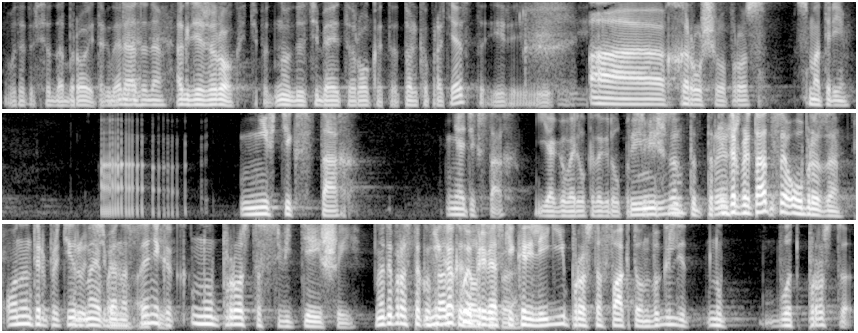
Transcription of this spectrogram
вот это все добро и так далее. Да-да-да. А где же рок? Типа, ну, для тебя это рок, это только протест? Или... А, хороший вопрос. Смотри. А, не в текстах. Не о текстах. Я говорил, когда говорил Ты имеешь в пацифизм. виду трэш- Интерпретация образа. Он интерпретирует Ну, себя понял, на сцене окей. как, ну, просто святейший. Ну, ты просто фразу Никакой сказал, привязки типа, к религии, просто факты. Он выглядит, ну, вот просто...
